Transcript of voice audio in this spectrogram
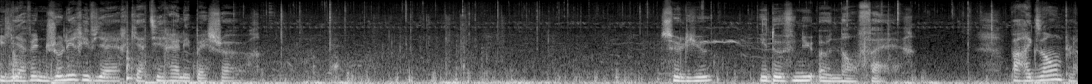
il y avait une jolie rivière qui attirait les pêcheurs. Ce lieu est devenu un enfer. Par exemple,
